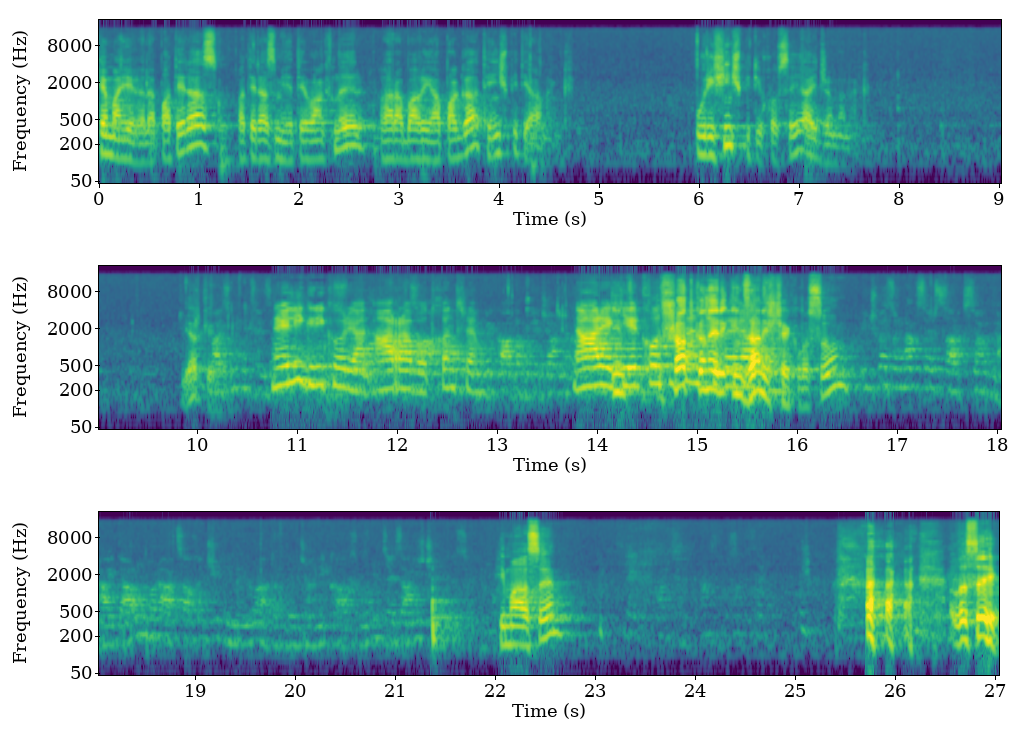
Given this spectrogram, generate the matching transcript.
թեմա եղել է պատերազմ պատերազմի հետևանքներ Ղարաբաղի ապագա թե ինչ պիտի անենք ուրիշ ինչ պիտի խոսեի այդ ժամանակ Իհարկե։ Նելի Գրիգորյան, առավոտ, խնդրեմ։ Նարեկ երկխոսության Շատ կներ ինձանից չեք լսում։ Ինչպես օրինակ Սերժ Սարգսյանն է հայտարարում, որ Արցախը չի լինելու Ադրբեջանի կազմում, ձեզանից չեք լսում։ Հիմա ասեմ։ Լսեք։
